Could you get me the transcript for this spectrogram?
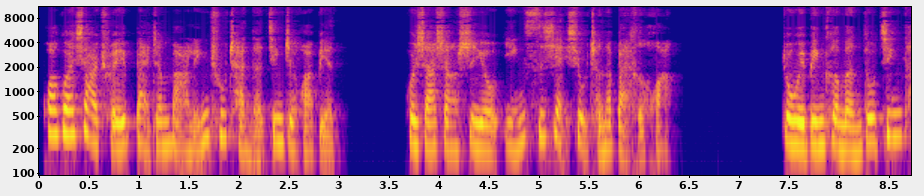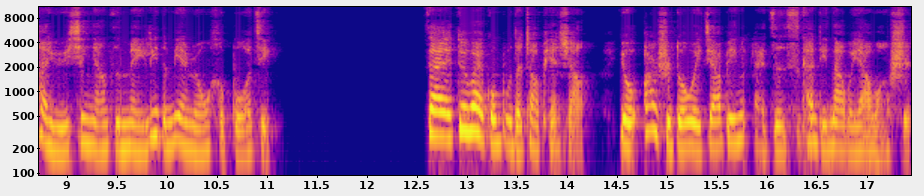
花冠下垂摆着马林出产的精致花边，婚纱上是由银丝线绣成的百合花。众位宾客们都惊叹于新娘子美丽的面容和脖颈。在对外公布的照片上，有二十多位嘉宾来自斯堪的纳维亚王室，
